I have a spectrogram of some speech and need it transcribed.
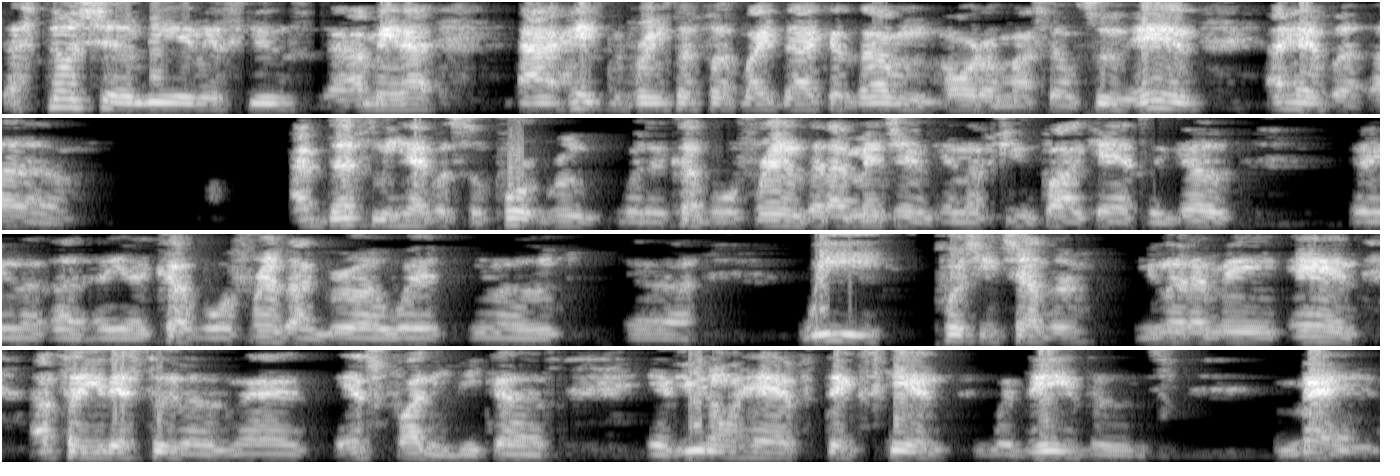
that still shouldn't be an excuse. I mean, I I hate to bring stuff up like that because I'm hard on myself too, and I have a uh, I definitely have a support group with a couple of friends that I mentioned in a few podcasts ago. And uh, a, a couple of friends I grew up with, you know, uh, we push each other. You know what I mean? And I'll tell you this too, though, man. It's funny because if you don't have thick skin with these dudes, man,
